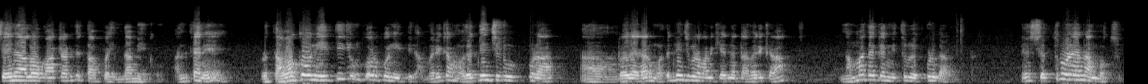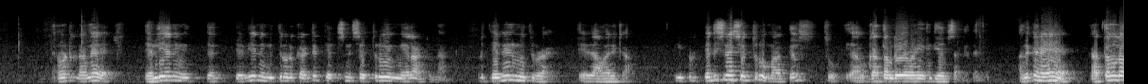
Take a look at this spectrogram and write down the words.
చైనాలో మాట్లాడితే తప్పైందా మీకు? అందుకనే ఇప్పుడు తమకో నీతి ఇంకొకరికో నీతి. అమెరికా మొదటి నుంచి కూడా రోజా గారు మొదటి నుంచి కూడా మనకి ఏంటంటే అమెరికా నమ్మదగ్గ మిత్రుడు ఎప్పుడు కాదు నేను శత్రువునైనా నమ్మొచ్చు. ఏమంటున్నానే తెలియని తెలియని మిత్రుడు కంటే తెలిసిన శత్రువు మేలు అంటున్నాను. ఇప్పుడు తెలియని మిత్రుడు? ఏది అమెరికా? ఇప్పుడు తెలిసిన శత్రువు మనకు తెలుసు. గతంలో ఏమైంది ఏం సంగతి? అందుకనే గతంలో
